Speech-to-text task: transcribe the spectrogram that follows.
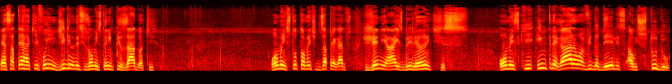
essa terra que foi indigna desses homens terem pisado aqui. Homens totalmente desapegados, geniais, brilhantes, homens que entregaram a vida deles ao estudo,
